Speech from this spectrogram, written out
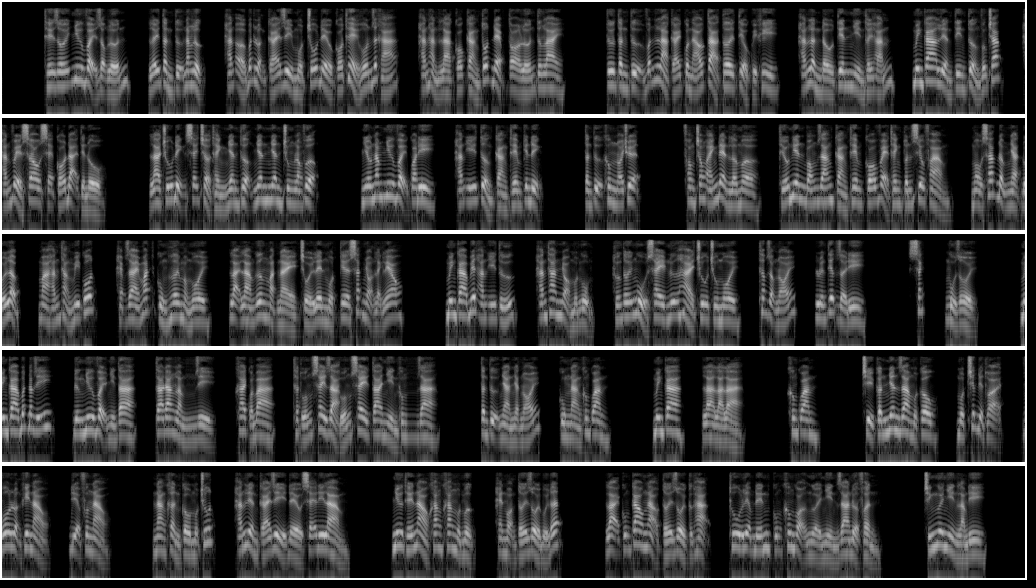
Thế giới như vậy rộng lớn, lấy tần tự năng lực, hắn ở bất luận cái gì một chỗ đều có thể hôn rất khá, hắn hẳn là có càng tốt đẹp to lớn tương lai. Từ tần tự vẫn là cái quần áo tả tơi tiểu quỷ khi, hắn lần đầu tiên nhìn thấy hắn, Minh ca liền tin tưởng vững chắc, hắn về sau sẽ có đại tiền đồ. Là chú định sẽ trở thành nhân thượng nhân nhân trung long phượng. Nhiều năm như vậy qua đi, hắn ý tưởng càng thêm kiên định. Tần tự không nói chuyện. Phòng trong ánh đèn lờ mờ, thiếu niên bóng dáng càng thêm có vẻ thanh tuấn siêu phàm, màu sắc đậm nhạt đối lập, mà hắn thẳng mi cốt, hẹp dài mắt cùng hơi mỏng môi, lại làm gương mặt này trồi lên một tia sắc nhọn lạnh lẽo. Minh ca biết hắn ý tứ, hắn than nhỏ một ngụm, hướng tới ngủ say nữ hải chu chu môi, thấp giọng nói, liên tiếp rời đi. Sách, ngủ rồi. Minh ca bất đắc dĩ, đừng như vậy nhìn ta, ta đang làm gì, khai quán ba, thật uống say giả uống say ta nhìn không ra. Tân tự nhàn nhạt nói, cùng nàng không quan. Minh ca, là là là. Không quan. Chỉ cần nhân ra một câu, một chiếc điện thoại, vô luận khi nào, địa phương nào. Nàng khẩn cầu một chút, hắn liền cái gì đều sẽ đi làm. Như thế nào khăng khăng một mực, hèn mọn tới rồi bùi đất. Lại cũng cao ngạo tới rồi cực hạn, thu liệm đến cũng không gọi người nhìn ra nửa phần. Chính ngươi nhìn làm đi.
